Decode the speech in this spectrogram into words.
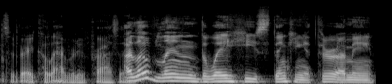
it's a very collaborative process. I love Lin the way he's thinking it through. I mean,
